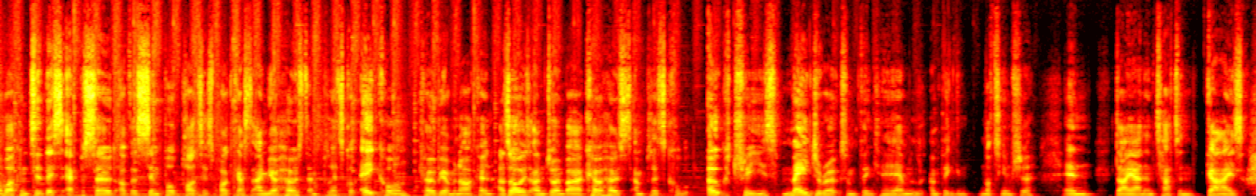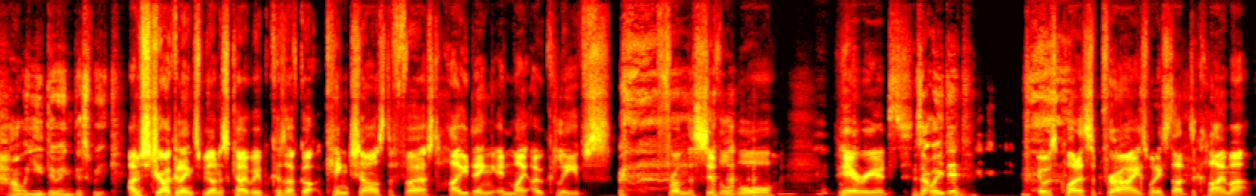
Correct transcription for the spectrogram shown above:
and welcome to this episode of the Simple Politics Podcast. I'm your host and political acorn, Kobe Omanaka, and as always, I'm joined by our co-hosts and political oak trees, major oaks. I'm thinking here, I'm, I'm thinking Nottinghamshire, in Diane and Tatton. Guys, how are you doing this week? I'm struggling to be honest, Kobe, because I've got King Charles I hiding in my oak leaves from the Civil War period. Is that what you did? It was quite a surprise when he started to climb up.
